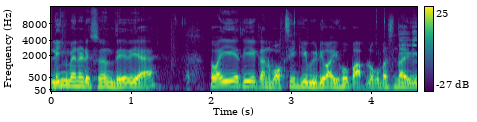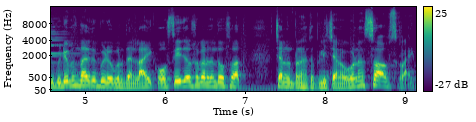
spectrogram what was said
लिंक मैंने डिस्क्रिप्शन दे दिया है। तो भाई, ये थी एक अनबॉक्सिंग की वीडियो आई होप आप लोगों को पसंद आई वीडियो पसंद आई तो वीडियो कर दें लाइक और शेयर ज़रूर कर दें दोस्तों चैनल पर है तो प्लीज़ चैनल को ना सब्सक्राइब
